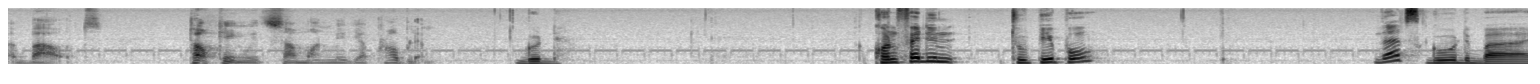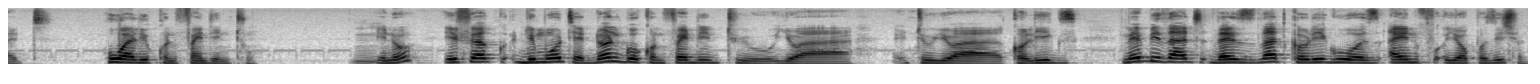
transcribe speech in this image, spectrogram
about. Talking with someone may be a problem. Good. Confiding to people, that's good, but who are you confiding to? You know, if you're demoted, don't go confiding to your to your colleagues. Maybe that there's that colleague who was eyeing for your position.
